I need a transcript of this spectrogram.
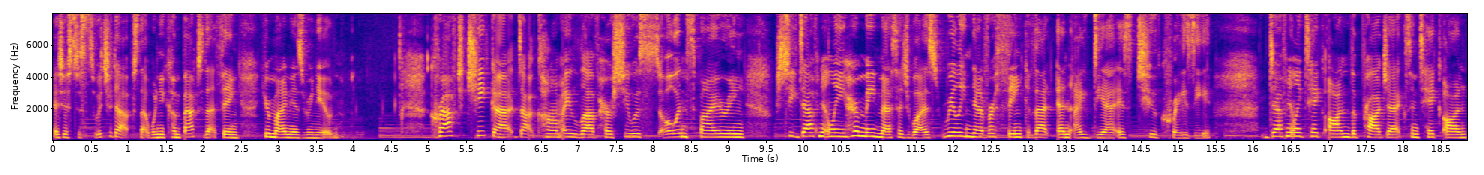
It's just to switch it up so that when you come back to that thing, your mind is renewed. CraftChica.com, I love her. She was so inspiring. She definitely, her main message was really never think that an idea is too crazy. Definitely take on the projects and take on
